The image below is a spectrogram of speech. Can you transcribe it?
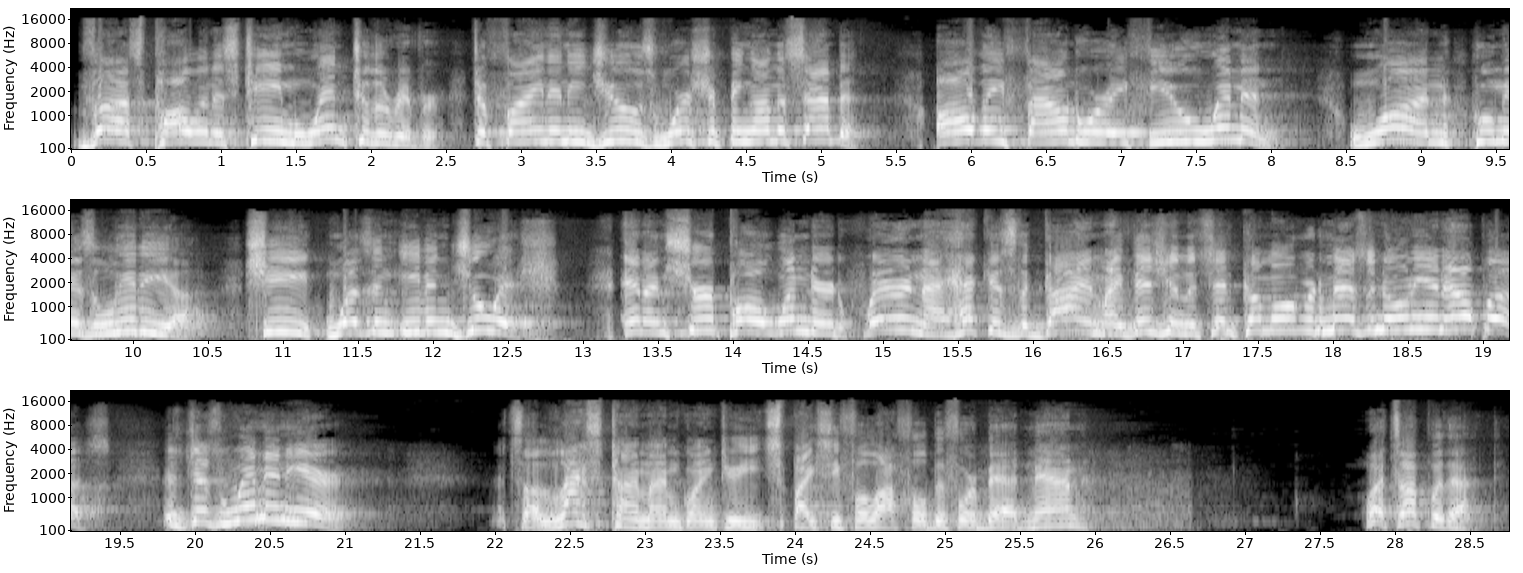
Thus, Paul and his team went to the river to find any Jews worshiping on the Sabbath. All they found were a few women. One whom is Lydia. She wasn't even Jewish. And I'm sure Paul wondered, where in the heck is the guy in my vision that said, come over to Macedonia and help us? It's just women here. It's the last time I'm going to eat spicy falafel before bed, man. What's up with that?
